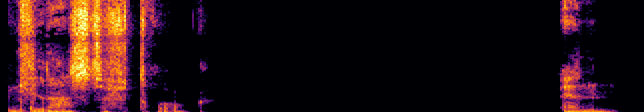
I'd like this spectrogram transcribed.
En die laatste vertrok. En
